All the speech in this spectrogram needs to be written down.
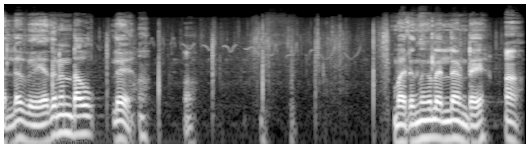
നല്ല വേദന ഉണ്ടാവും അല്ലേ? മരുന്നുകളെല്ലാം ഉണ്ടേ? ആ.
